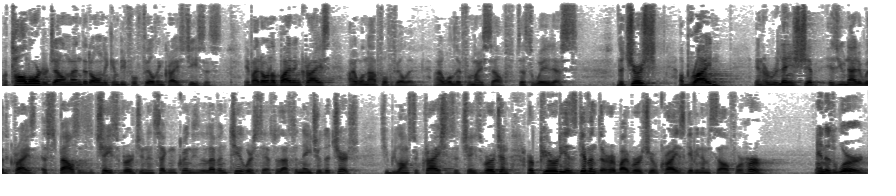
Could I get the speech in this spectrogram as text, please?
A tall order, gentlemen, that only can be fulfilled in Christ Jesus. If I don't abide in Christ, I will not fulfill it. I will live for myself. That's the way it is. The church, a bride, in her relationship is united with Christ, espouses the chaste virgin. In 2 Corinthians 11, 2, where it says, so that's the nature of the church. She belongs to Christ. She's a chaste virgin. Her purity is given to her by virtue of Christ giving himself for her. And his word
